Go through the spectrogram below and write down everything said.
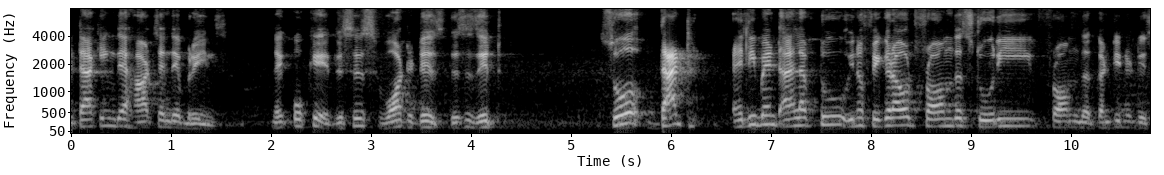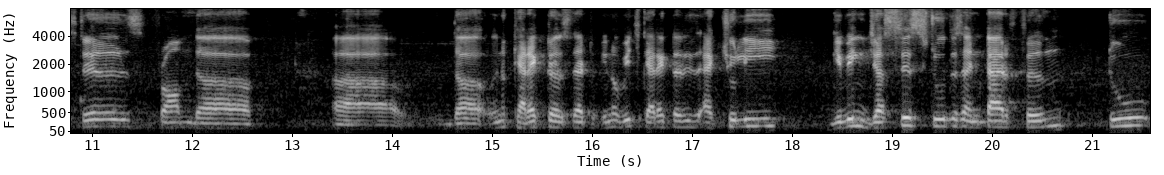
attacking their hearts and their brains. Like okay this is what it is. This is it. So that element i'll have to you know figure out from the story from the continuity stills from the uh, the you know characters that you know which character is actually giving justice to this entire film to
